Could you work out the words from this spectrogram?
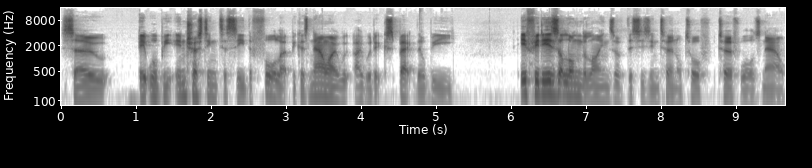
So it will be interesting to see the fallout because now I would I would expect there'll be if it is along the lines of this is internal turf, turf wars now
